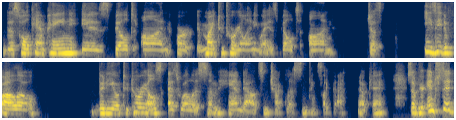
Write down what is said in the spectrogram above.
this whole campaign is built on or my tutorial anyway is built on just easy to follow video tutorials as well as some handouts and checklists and things like that okay so if you're interested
